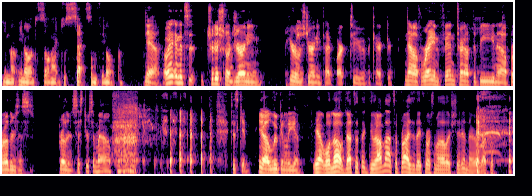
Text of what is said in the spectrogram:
You know, order to sort of like just set something up. Yeah, and it's a traditional journey, hero's journey type arc too of a character. Now, if Rey and Finn turn out to be, you know, brothers and brother and sister somehow, just kidding. You know, Luke and Leia. Yeah, well, no, that's the thing, dude. I'm not surprised that they throw some other shit in there. That's a,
